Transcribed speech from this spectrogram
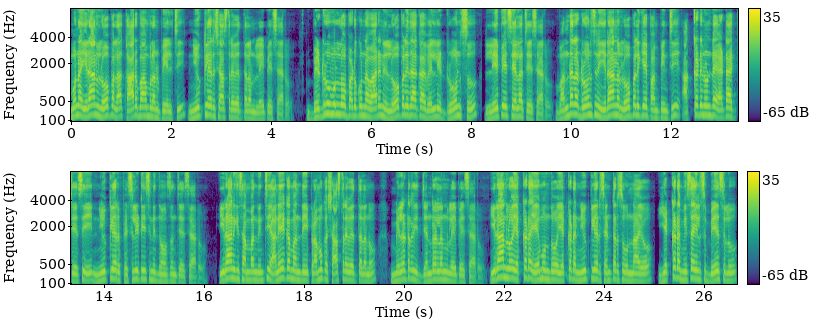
మొన్న ఇరాన్ లోపల కారు బాంబులను పేల్చి న్యూక్లియర్ శాస్త్రవేత్తలను లేపేశారు. బెడ్రూముల్లో పడుకున్న వారిని లోపలి దాకా వెళ్ళి డ్రోన్స్ లేపేసేలా చేశారు. వందల డ్రోన్స్ని ఇరాన్ లోపలికే పంపించి అక్కడి నుండే అటాక్ చేసి న్యూక్లియర్ ఫెసిలిటీస్ని ధ్వంసం చేశారు. ఇరాన్కి సంబంధించి అనేక మంది ప్రముఖ శాస్త్రవేత్తలను మిలిటరీ జనరళ్ళను లేపేశారు. ఇరాన్లో ఎక్కడ ఏముందో ఎక్కడ న్యూక్లియర్ సెంటర్స్ ఉన్నాయో ఎక్కడ మిసైల్స్ బేసులు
